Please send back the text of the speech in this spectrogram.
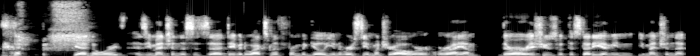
yeah, no worries. As you mentioned, this is uh, David Wachsmuth from McGill University in Montreal, where, where I am there are issues with the study. I mean, you mentioned that,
